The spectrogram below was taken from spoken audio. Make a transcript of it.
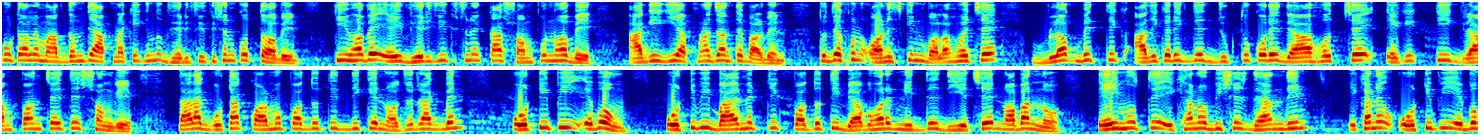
পোর্টালের মাধ্যম দিয়ে আপনাকে কিন্তু ভেরিফিকেশন করতে হবে। কীভাবে এই ভেরিফিকেশনের কাজ সম্পূর্ণ হবে, আগে গিয়ে আপনারা জানতে পারবেন। তো দেখুন অনস্ক্রিন বলা হয়েছে ব্লক ভিত্তিক আধিকারিকদের যুক্ত করে দেওয়া হচ্ছে এক একটি গ্রাম পঞ্চায়েতের সঙ্গে। তারা গোটা কর্মপদ্ধতির দিকে নজর রাখবেন। ওটিপি এবং ওটিপি বায়োমেট্রিক পদ্ধতি ব্যবহারের নির্দেশ দিয়েছে নবান্ন। এই মুহূর্তে এখানেও বিশেষ ধ্যান দিন। এখানে ওটিপি এবং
